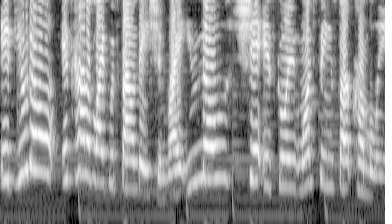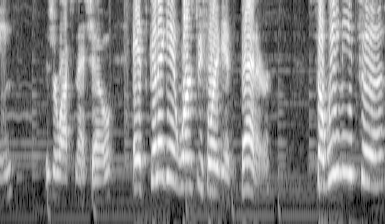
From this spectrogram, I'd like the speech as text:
if you don't, it's kind of like with foundation, right? You know, shit is going, once things start crumbling, as you're watching that show, it's gonna get worse before it gets better. So we need to,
